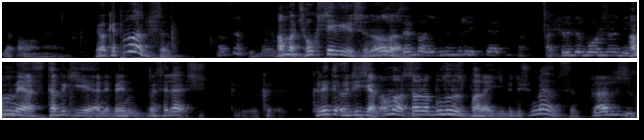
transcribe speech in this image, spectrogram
Yapamam yani. Yok yapamaz mısın? Nasıl yapayım oğlum? Ama çok seviyorsun Oğlum oğlum. senin de 17 bin liraya ihtiyacın var. Ha, kredi borcunu değil. Ama ya tabii ki hani ben mesela ş- kredi ödeyeceğim ama sonra buluruz parayı gibi düşünmez misin? Kardeşim.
